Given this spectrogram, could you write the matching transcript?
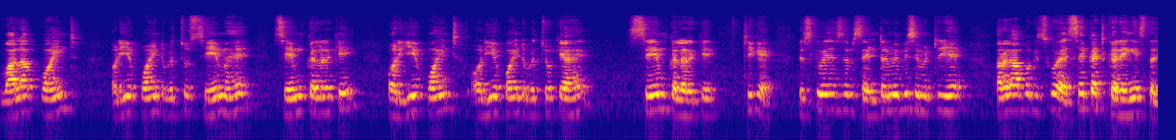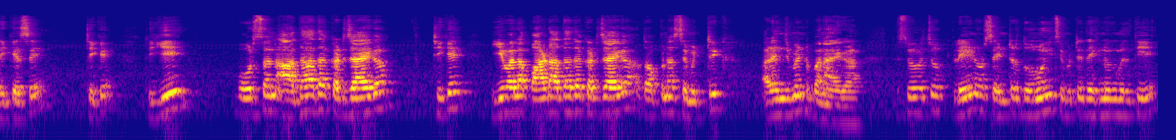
वाला पॉइंट और ये पॉइंट बच्चों सेम है सेम कलर के। और ये पॉइंट और ये पॉइंट बच्चों, क्या है? सेम कलर के, ठीक है? इसकी वजह से सेंटर में भी सिमेट्री है। और अगर आप इसको ऐसे कट करेंगे इस तरीके से, ठीक है? तो ये पोर्सन आधा आधा कट जाएगा, ठीक है? ये वाला पार्ट आधा आधा कट जाएगा तो अपना सिमेट्रिक अरेंजमेंट बनाएगा। इसमें बच्चों प्लेन और सेंटर दोनों ही सिमेट्री देखने को मिलती है।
